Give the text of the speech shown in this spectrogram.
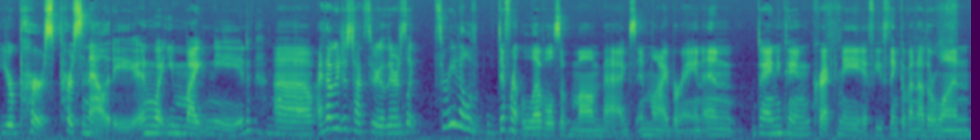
your purse personality and what you might need, um, I thought we just talk through. There's like three different levels of mom bags in my brain, and Diane, you can correct me if you think of another one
